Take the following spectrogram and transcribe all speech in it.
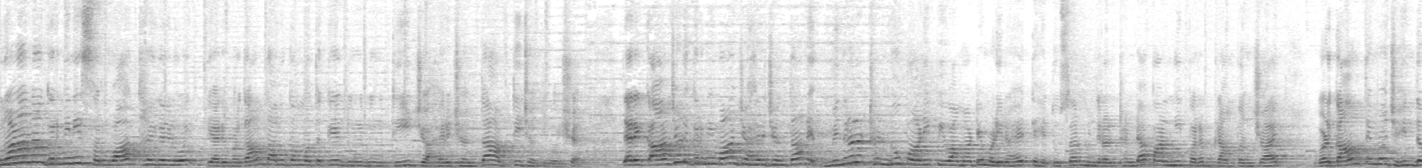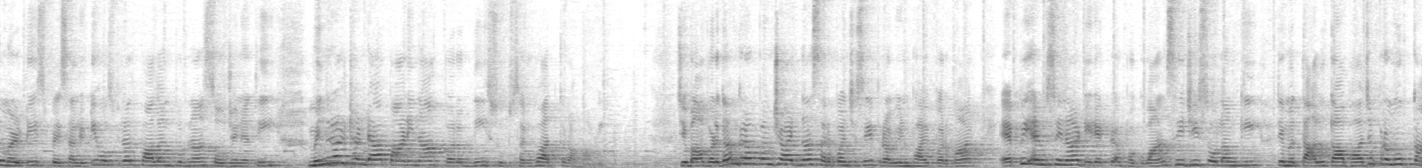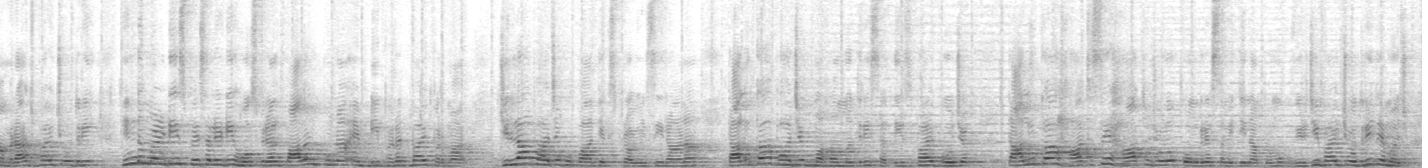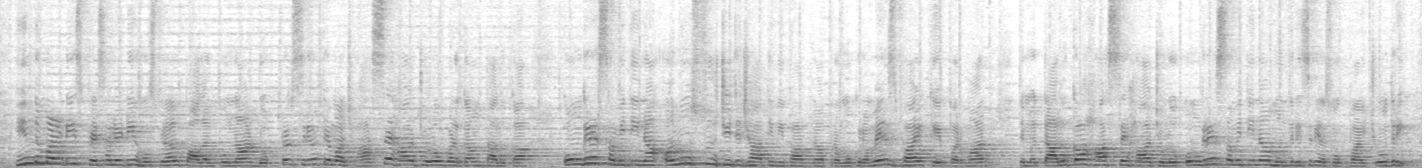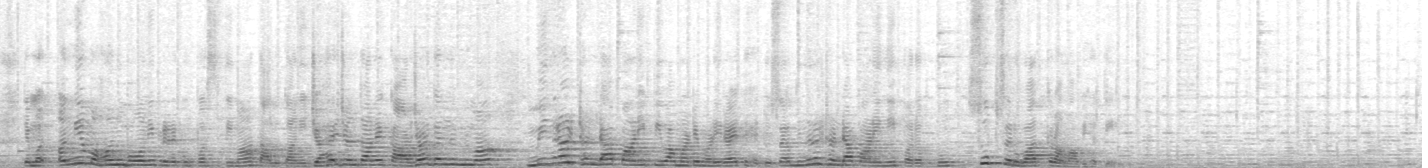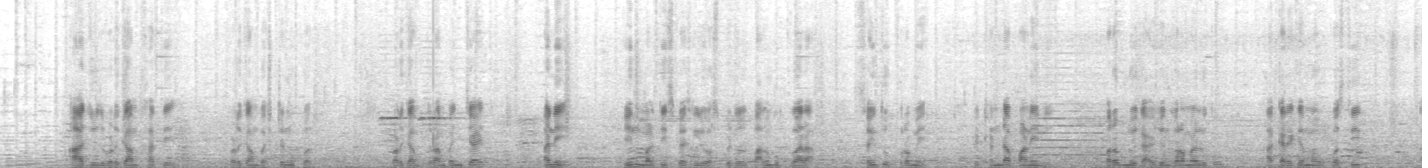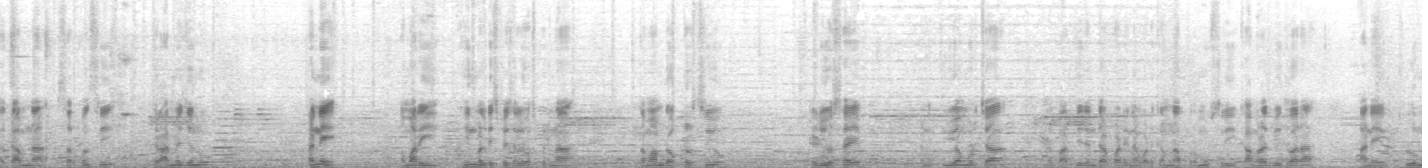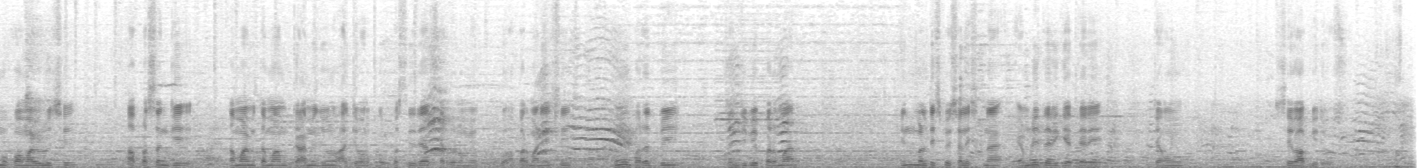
ઉનાળાના ગરમીની શરૂઆત થઈ ગઈ હોય ત્યારે વડગામ તાલુકા મથકે દૂર દૂરથી જાહેર જનતા આવતી જતી હોય છે. ત્યારે કાળઝાળ ગરમીમાં જાહેર જનતાને મિનરલ ઠંડુ પાણી પીવા માટે મળી રહે તે હેતુસર મિનરલ ઠંડા પાણીની પરબ ગ્રામ પંચાયત, વડગામ તેમજ હિન્દ મલ્ટી સ્પેશિયાલિટી હોસ્પિટલ પાલનપુરના સૌજન્યથી મિનરલ ઠંડા પાણીના પરબની શુભ શરૂઆત કરવામાં આવી. જેમાં વડગામ ગ્રામ પંચાયતના સરપંચ શ્રી પ્રવીણભાઈ પરમાર, એપીએમસીના ડિરેક્ટર ભગવાનસિંહજી સોલંકી તેમજ તાલુકા ભાજપ પ્રમુખ કામરાજભાઈ Chaudhary, Hind multi speciality hospital પાલનપુરના એમડી ભરતભાઈ પરમાર, જિલ્લા ભાજપ ઉપાધ્યક્ષ પ્રવીણસિંહ રાણા, તાલુકા ભાજપ મહામંત્રી સતીશભાઈ ભોજક, તાલુકા હાથ સે હાથ જોડો કોંગ્રેસ સમિતિના પ્રમુખ વિરજીભાઈ ચૌધરી તેમજ હિન્દ મલ્ટી સ્પેશિયાલિટી હોસ્પિટલ પાલનપુરના ડોક્ટરશ્રીઓ તેમજ હાથ સે હાથ જોડો વડગામ તાલુકા કોંગ્રેસ સમિતિના અનુસૂચિત જાતિ વિભાગના પ્રમુખ રમેશભાઈ કે પરમાર તેમજ તાલુકા હાસ્ય હાથ જોડો કોંગ્રેસ સમિતિના મંત્રી અશોકભાઈ ચૌધરી તેમજ અન્ય મહાનુભાવોની પ્રેરક ઉપસ્થિતિમાં તાલુકાની જાહેર જનતાને કાળજાળ ગરમીમાં મિનરલ ઠંડા પાણી પીવા માટે મળી રહે તે હેતુસર મિનરલ ઠંડા પાણીની પરબનું શુભ શરૂઆત કરવામાં આવી હતી. આજ રોજ વડગામ ખાતે, વડગામ બસ સ્ટેન્ડ ઉપર, વડગામ ગ્રામ પંચાયત અને Hind multi speciality hospital Palanpur દ્વારા સંયુક્ત ઉપક્રમે એ ઠંડા પાણીની પરબનું એક આયોજન કરવામાં આવેલું હતું. આ કાર્યક્રમમાં ઉપસ્થિત ગામના સરપંચશ્રી, ગ્રામ્યજનો અને અમારી હિન્દ મલ્ટી સ્પેશિયાલિટી હોસ્પિટલના તમામ ડૉક્ટરશ્રીઓ ટીડીઓ સાહેબ અને યુવા મોરચા અને ભારતીય જનતા પાર્ટીના વડગામના પ્રમુખ શ્રી કામરાજભાઈ દ્વારા આને ખુલ્લું મૂકવામાં આવેલું છે. આ પ્રસંગે તમામે તમામ ગ્રામ્યજનો, આગેવાનો પણ ઉપસ્થિત રહ્યા. સર્વેનો અમે ખૂબ આભાર માનીએ છીએ. હું ભરતભાઈ ધનજીભાઈ પરમાર હિન્દ મલ્ટી સ્પેશિયાલિસ્ટના એમડી તરીકે અત્યારે ત્યાં હું સેવા આપી રહ્યો છું.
